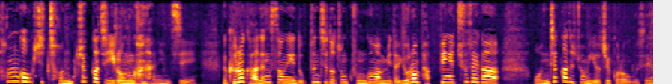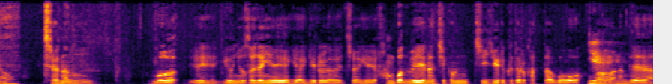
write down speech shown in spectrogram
선거 혹시 전주까지 이러는 건 아닌지 그럴 가능성이 높은지도 좀 궁금합니다. 이런 박빙의 추세가 언제까지 좀 이어질 거라고 보세요? 저는 뭐 예, 이은효 소장이 이야기를 저기 한 번 외에는 지금 지지율이 그대로 갔다고 예. 어, 하는데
